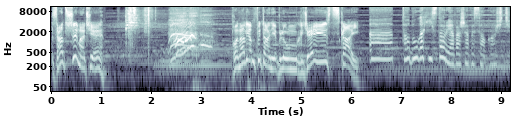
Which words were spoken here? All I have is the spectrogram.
zatrzymać je! Ponawiam pytanie, Bloom. Gdzie jest Sky? A, to długa historia, wasza wysokość.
